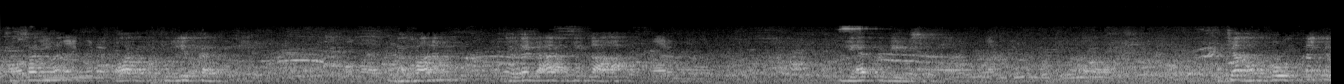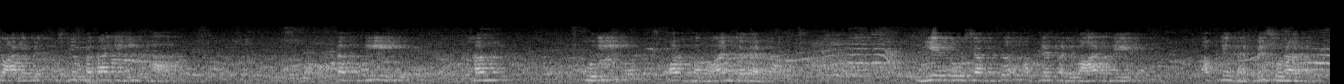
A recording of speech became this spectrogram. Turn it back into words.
प्रसन्न और प्रफुल्लित कर भगवान जगन्नाथ जी का यह प्रदेश जब हमको उत्कल के बारे में कुछ भी पता नहीं था, तब भी हम पुरी और भगवान जगन्नाथ ये दो शब्द अपने परिवार में, अपने घर में सुना करते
